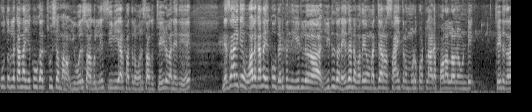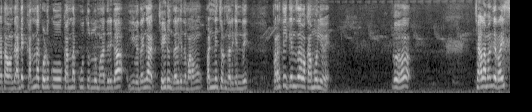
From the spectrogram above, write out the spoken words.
కూతుర్ల కన్నా ఎక్కువగా చూసాం మనం ఈ వరి సాగుల్ని సివిఆర్ పద్ధతిలో వరి సాగు చేయడం అనేది. నిజానికి వాళ్ళకన్నా ఎక్కువ గడిపింది ఈట్లు ఈటిలతోనే ఏంటంటే ఉదయం మధ్యాహ్నం సాయంత్రం మూడు పూట్ల ఆడే పొలాల్లోనే ఉండి చేయడం జరుగుతూ ఉంది. అంటే కన్న కొడుకు కన్న కూతుర్లు మాదిరిగా ఈ విధంగా చేయడం జరిగింది మనము పండించడం జరిగింది. ప్రతి కింద ఒక అమూల్యమే. ఇప్పుడు చాలా మంది రైస్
